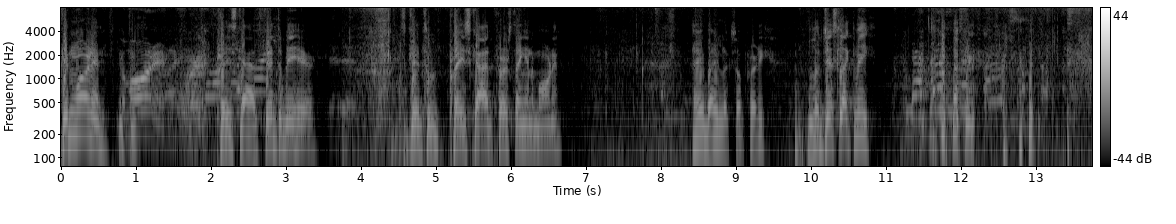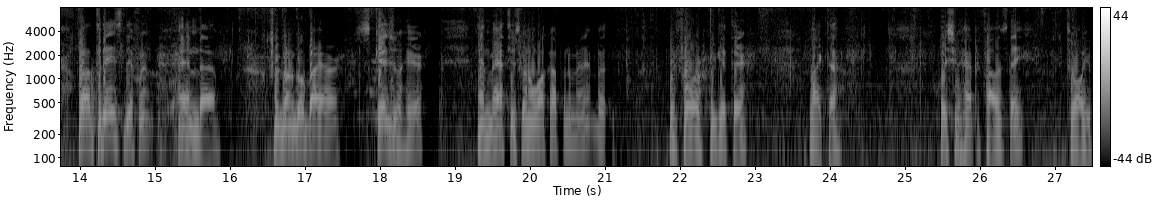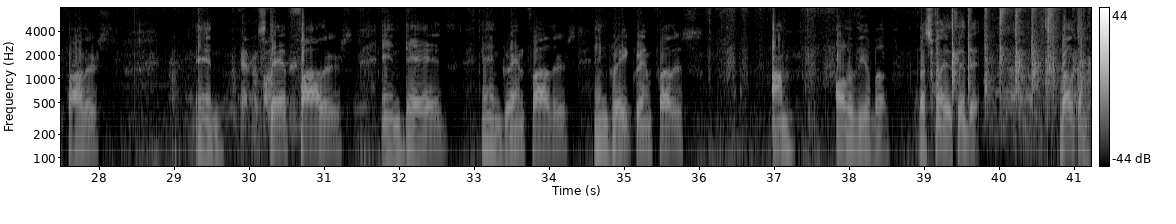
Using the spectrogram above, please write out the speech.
Good morning. Good morning. Praise God. It's good to be here. It's good to praise God first thing in the morning. Everybody looks so pretty. You look just like me. well, today's different, and uh, we're going to go by our schedule here. And Matthew's going to walk up in a minute, but before we get there, I'd like to wish you a happy Father's Day to all you fathers and Happy Father's Day. Stepfathers and dads and grandfathers and great grandfathers. I'm all of the above. That's why I said that. Welcome.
